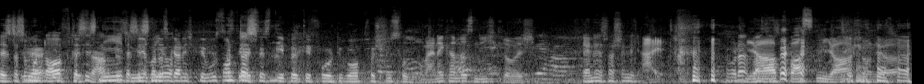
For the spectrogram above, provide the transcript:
das ist das Um und Auf, das ist nie, Also das mir ist war nie, das gar nicht bewusst, und dass das, die SSD per Default überhaupt verschlüsselt. Meine kann das nicht, glaube ich. deine ist wahrscheinlich alt, oder? Ja, fast ein Jahr schon, ja.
